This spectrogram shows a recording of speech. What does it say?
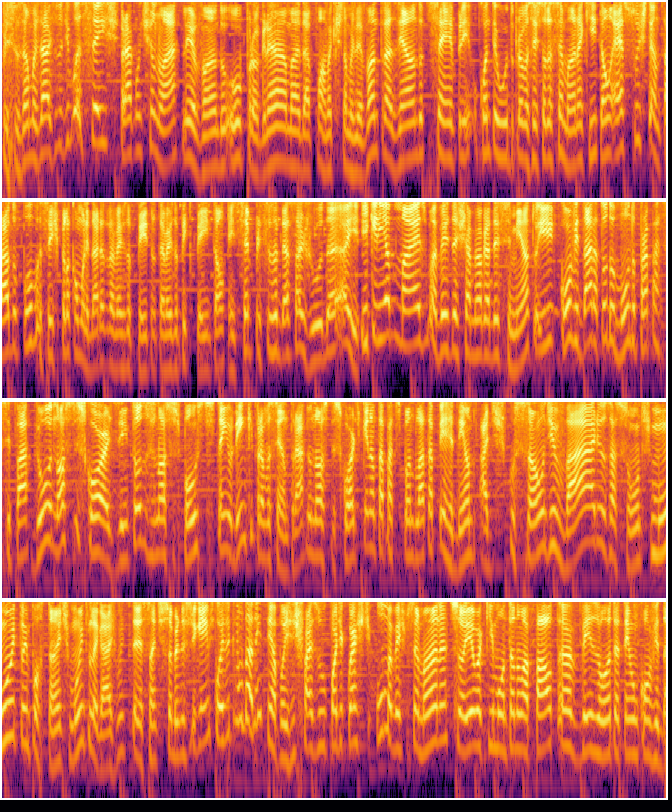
precisamos da ajuda de vocês para continuar levando o programa programa, da forma que estamos levando, trazendo sempre o conteúdo para vocês toda semana aqui. Então é sustentado por vocês, pela comunidade, através do Patreon, através do PicPay. Então a gente sempre precisa dessa ajuda aí. E queria mais uma vez deixar meu agradecimento e convidar a todo mundo para participar do nosso Discord. Em todos os nossos posts tem o link para você entrar no nosso Discord. Quem não tá participando lá tá perdendo a discussão de vários assuntos muito importantes, muito legais, muito interessantes sobre indústria de games, coisa que não dá nem tempo. A gente faz o podcast uma vez por semana. Sou eu aqui montando uma pauta, vez ou outra tem um convidado,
